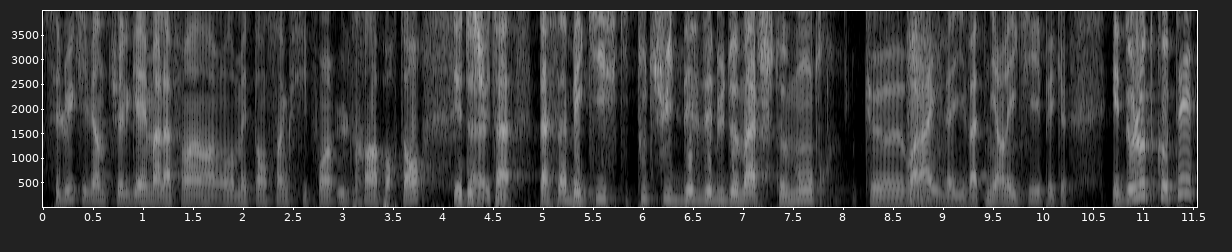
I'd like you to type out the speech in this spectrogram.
c'est lui qui vient de tuer le game à la fin en mettant 5-6 points ultra importants. Et de Euh, suite. t'as, hein. t'as Sabekis qui tout de suite dès le début de match te montre que voilà il va, il va tenir l'équipe et que et de l'autre côté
